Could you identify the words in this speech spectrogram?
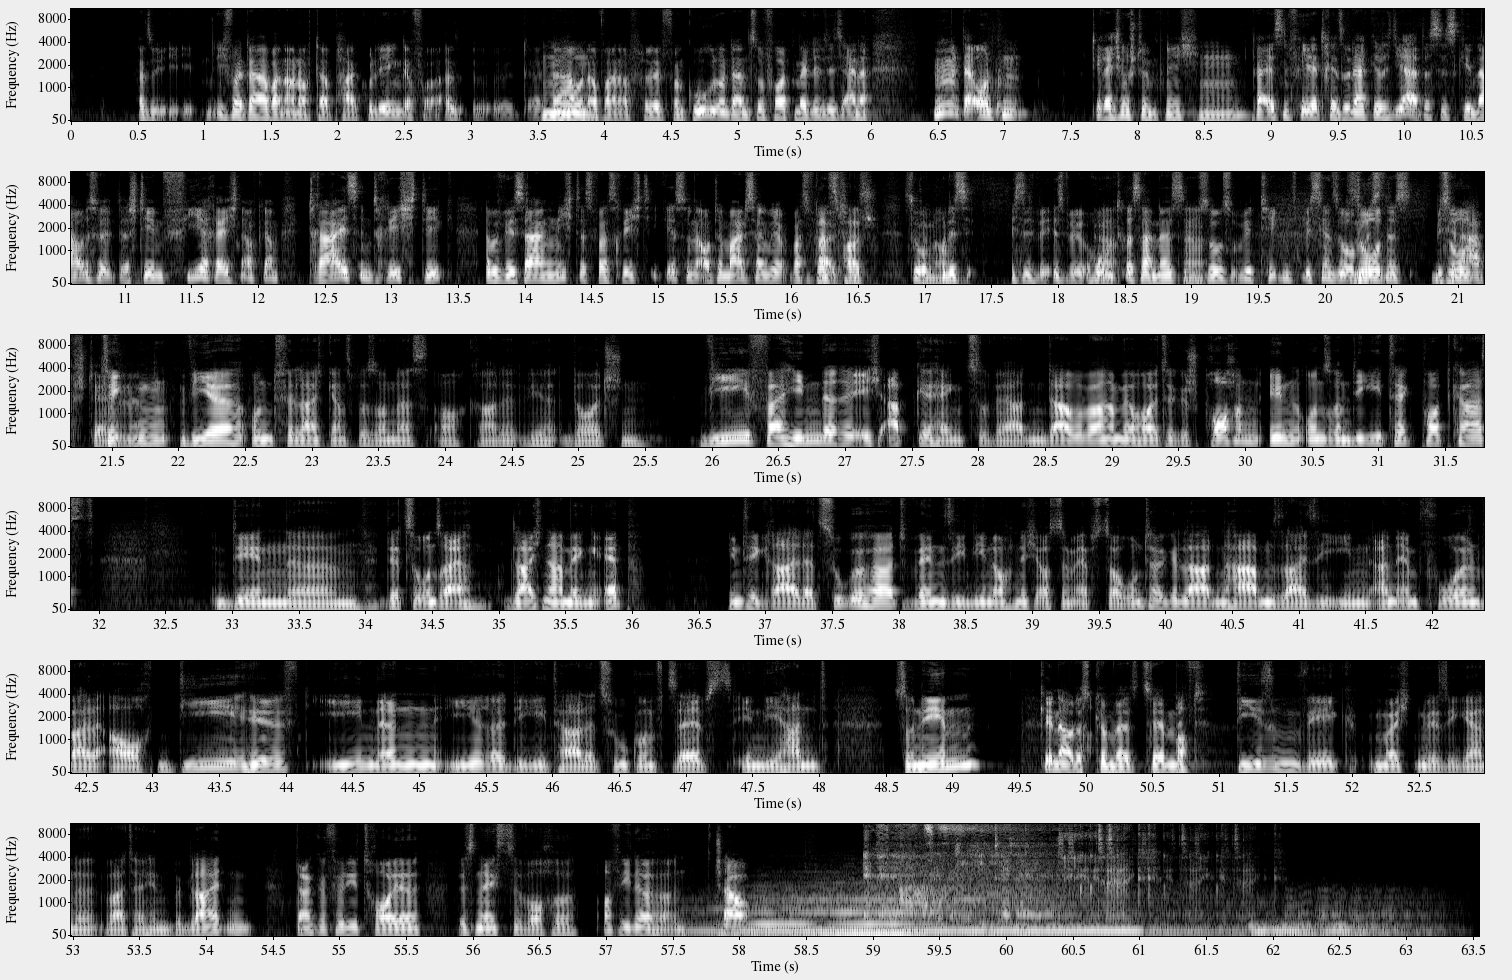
also ich war da, waren auch noch da ein paar Kollegen davor, also, da mhm. und auch waren auch von Google und dann sofort meldete sich einer, hm, da unten die Rechnung stimmt nicht. Mhm. Da ist ein Fehler drin. Und er hat gesagt, ja, das ist genau das. Da stehen vier Rechenaufgaben. Drei sind richtig, aber wir sagen nicht, dass was richtig ist, und automatisch sagen wir, was das falsch, ist. So, genau. und es ist, ist, ist hochinteressant. Ja. So, so, wir ticken ein bisschen so und so, müssen es ein bisschen so abstellen. ticken ne? wir und vielleicht ganz besonders auch gerade wir Deutschen. Wie verhindere ich abgehängt zu werden? Darüber haben wir heute gesprochen in unserem Digitech Podcast, den äh, der zu unserer gleichnamigen App integral dazugehört. Wenn Sie die noch nicht aus dem App Store runtergeladen haben, sei sie Ihnen anempfohlen, weil auch die hilft Ihnen, Ihre digitale Zukunft selbst in die Hand zu nehmen. Genau, das können wir jetzt sehr mit. Auf diesem Weg möchten wir Sie gerne weiterhin begleiten. Danke für die Treue. Bis nächste Woche. Auf Wiederhören. Ciao.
